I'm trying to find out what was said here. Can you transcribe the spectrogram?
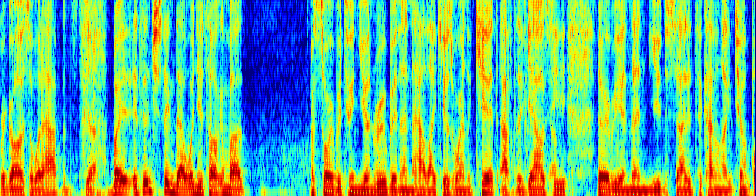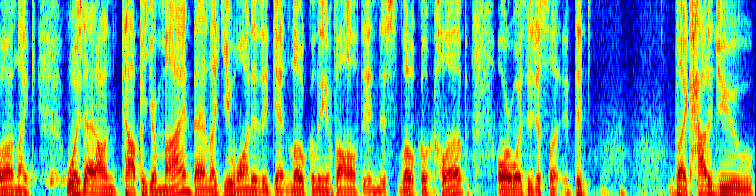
regardless of what happens. Yeah. But it's interesting that when you're talking about a story between you and Ruben and how like he was wearing the kit after the Galaxy Derby and then you decided to kind of like jump on. Like was that on top of your mind that like you wanted to get locally involved in this local club? Or was it just like did like how did you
